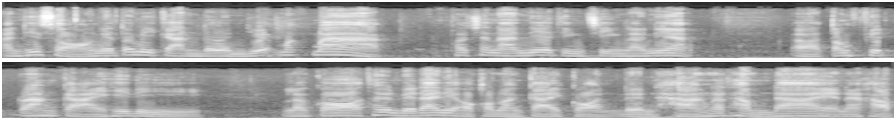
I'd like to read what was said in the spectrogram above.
อันที่2เนี่ยต้องมีการเดินเยอะมากๆ เพราะฉะนั้นเนี่ยจริงๆแล้วเนี่ยต้องฟิตร่างกายให้ดี แล้วก็ถ้าเป็นไปได้เนี่ยออกกำลังกายก่อนเดินทางถ้าทำได้นะครับ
